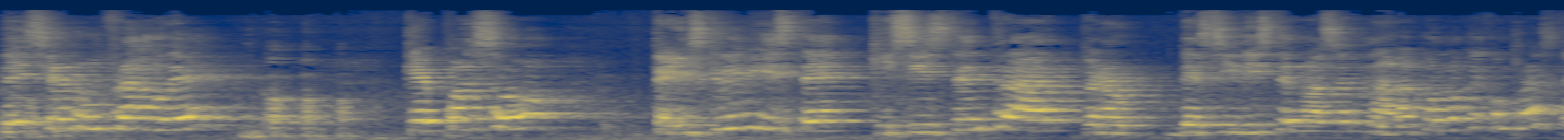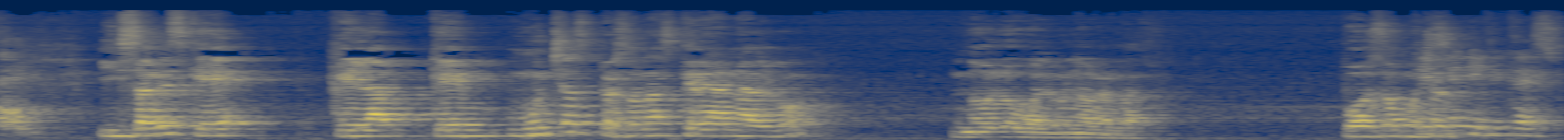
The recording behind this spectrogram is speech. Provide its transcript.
¿Te hicieron un fraude? ¿Qué pasó? Te inscribiste, quisiste entrar, pero decidiste no hacer nada con lo que compraste. Y sabes qué? Que, la, que muchas personas crean algo, no lo vuelven la verdad. Por eso ¿Qué significa eso?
